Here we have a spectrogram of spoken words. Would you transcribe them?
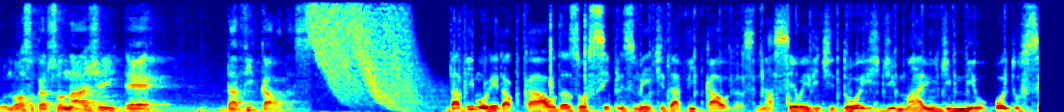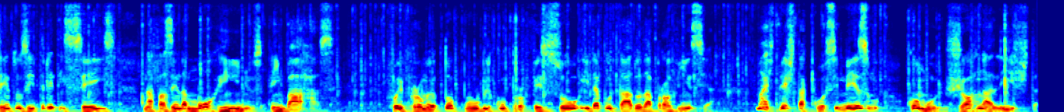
O nosso personagem é Davi Caldas. Davi Moreira Caldas, ou simplesmente Davi Caldas, nasceu em 22 de maio de 1836 na fazenda Morrinhos, em Barras. Foi promotor público, professor e deputado da província, mas destacou-se mesmo como jornalista,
